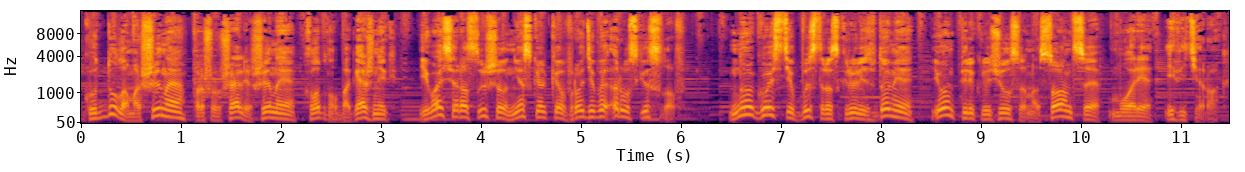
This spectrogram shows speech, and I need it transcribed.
Гудула машина, прошуршали шины, хлопнул багажник, и Вася расслышал несколько вроде бы русских слов. Но гости быстро скрылись в доме, и он переключился на солнце, море и ветерок.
